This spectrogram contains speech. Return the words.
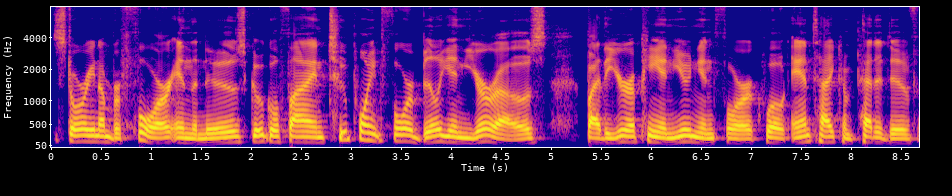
story number four in the news Google fined 2.4 billion euros by the European Union for, quote, anti competitive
